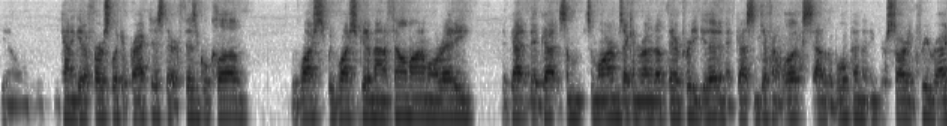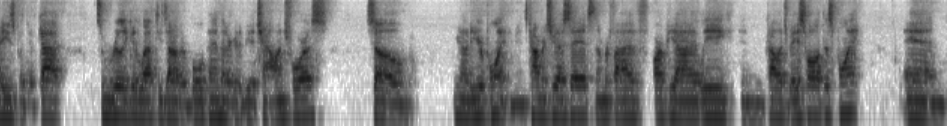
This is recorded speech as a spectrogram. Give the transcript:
you know you kind of get a first look at practice. They're a physical club. We've watched we've watched a good amount of film on them already. They've got they've got some some arms that can run it up there pretty good, and they've got some different looks out of the bullpen. I think they're starting three righties, but they've got some really good lefties out of their bullpen that are going to be a challenge for us. So, you know, to your point, I mean, it's Conference USA. It's number five RPI league in college baseball at this point, and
